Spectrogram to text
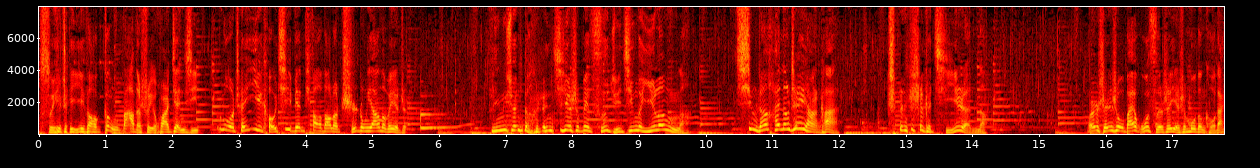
随着一道更大的水花溅起，洛尘一口气便跳到了池中央的位置。凌轩等人皆是被此举惊得一愣啊，竟然还能这样干，真是个奇人呐！而神兽白虎此时也是目瞪口呆，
